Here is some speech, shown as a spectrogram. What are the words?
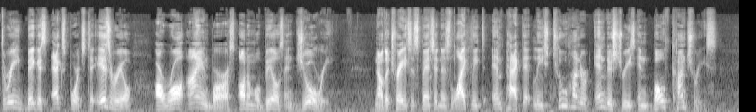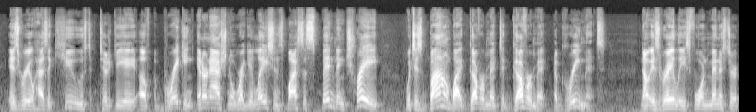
three biggest exports to Israel are raw iron bars, automobiles, and jewelry. Now, the trade suspension is likely to impact at least 200 industries in both countries. Israel has accused Turkey of breaking international regulations by suspending trade which is bound by government to government agreements. Now, Israel's foreign minister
